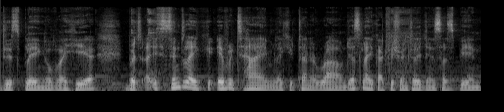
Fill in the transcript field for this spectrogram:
displaying over here. But it seems like every time like you turn around just like artificial intelligence has been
